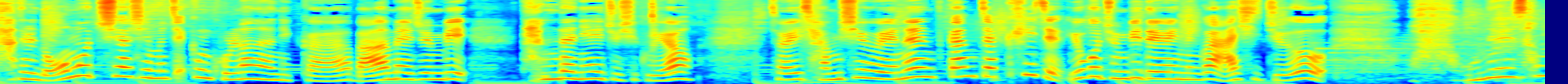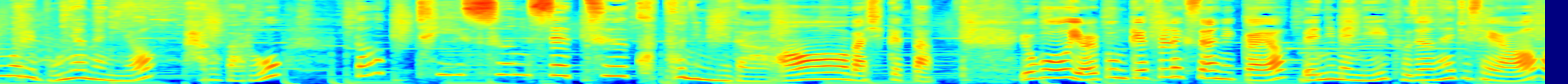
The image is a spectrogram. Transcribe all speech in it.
다들 너무 취하시면 조금 곤란하니까 마음의 준비 단단히 해주시고요. 저희 잠시 후에는 깜짝 퀴즈 요거 준비되어 있는 거 아시죠? 와 오늘 선물이 뭐냐면요. 바로바로 바로 떡튀순 세트 쿠폰입니다. 아, 맛있겠다. 요거 10분께 flex 하니까요. Many many 도전해주세요.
